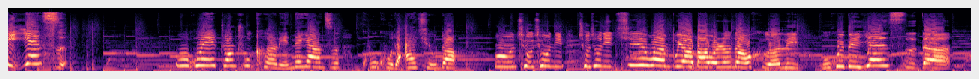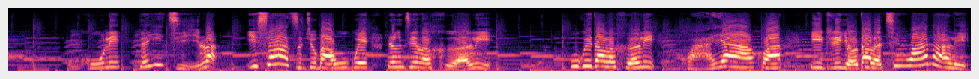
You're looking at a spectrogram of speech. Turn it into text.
里淹死。”乌龟装出可怜的样子。苦苦的哀求道：“嗯，求求你，求求你，千万不要把我扔到河里，我会被淹死的。”狐狸得意极了，一下子就把乌龟扔进了河里。乌龟到了河里，滑呀滑，一直游到了青蛙那里。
